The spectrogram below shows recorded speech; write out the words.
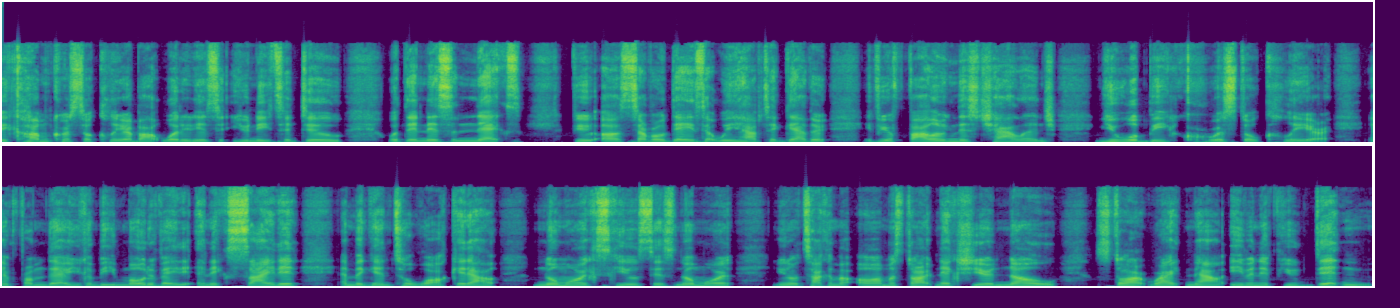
become crystal clear about what it is that you need to do within this next few uh, several days that we have together. If you're following this challenge you will be crystal clear and from there you can be motivated and excited and begin to walk it out. No more excuses no more you know talking about oh i'm gonna start next year. No start right now. Even if you didn't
